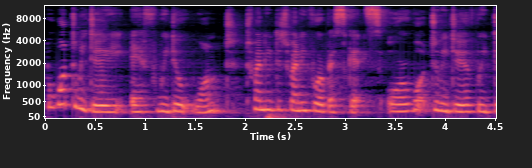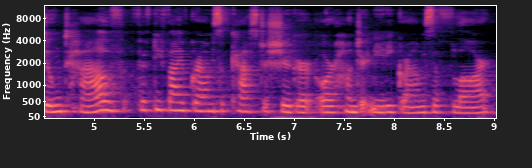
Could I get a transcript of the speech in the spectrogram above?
But what do we do if we don't want 20 to 24 biscuits? Or what do we do if we don't have 55 grams of caster sugar or 180 grams of flour?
